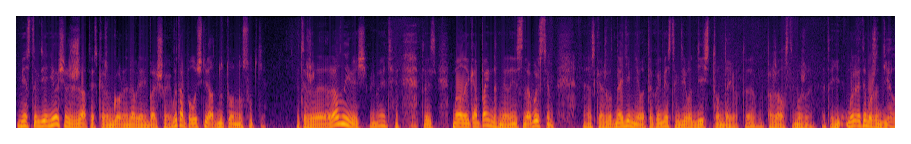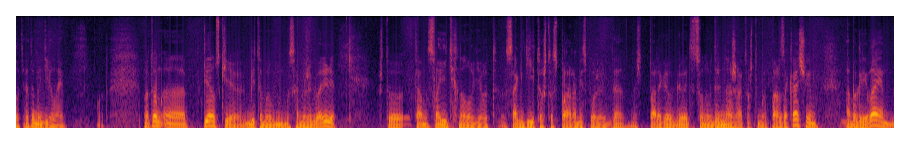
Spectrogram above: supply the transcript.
место, где не очень сжатое, скажем, горное давление большое, вы там получили одну тонну в сутки. Это же разные вещи, понимаете? То есть малые компании, например, они с удовольствием э, скажут, вот найди мне вот такое место, где вот 10 тонн дает. да, пожалуйста, можно, это, это можно делать, это мы делаем. Вот. Потом э, пермские битумы, мы с вами уже говорили, что там свои технологии, вот САГДИ, то, что с паром используют, да, значит, пара гра- гравитационного дренажа, то, что мы пар закачиваем, обогреваем,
